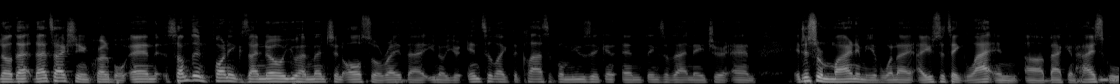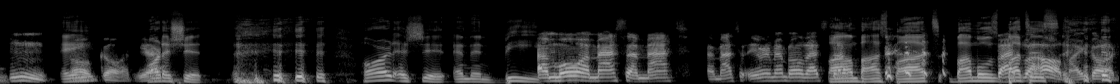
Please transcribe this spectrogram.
no, that that's actually incredible. And something funny because I know you had mentioned also, right, that you know you're into like the classical music and, and things of that nature, and it just reminded me of when I, I used to take Latin uh, back in high school. Mm. A, Oh God, yeah. hard as shit. hard as shit, and then B, Amor, Massa, You remember all that stuff? Bam, Bas, Bat, Vamos, Bas- oh my god,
